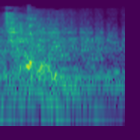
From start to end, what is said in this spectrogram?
time.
